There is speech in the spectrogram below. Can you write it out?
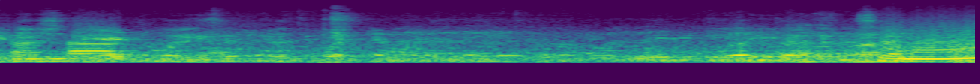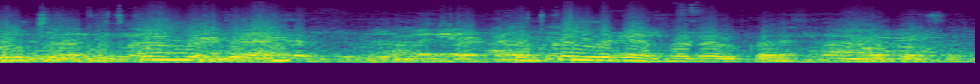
ಇಡೀ ಸ್ಟೇಟ್ ವೈಸ್ ಪ್ರತಿಭಟನೆ ಮಾಡಿದ್ದಾರೆ. ಇವತ್ತು ಸರ್ ಮುಂಚೆ ಕುತ್ಕೊಂಡ್ಬಿಟ್ರೆ ಕುತ್ಕೊಂಡ್ಬಿಟ್ರೆ ಫೋಟೋ ಕೊಡಿ. ಹಾಂ ಓಕೆ ಸರ್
